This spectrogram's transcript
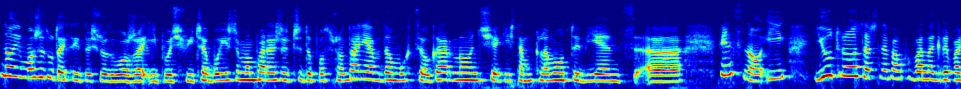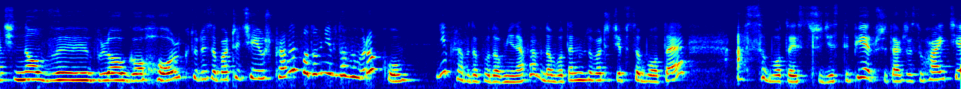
No i może tutaj sobie coś rozłożę i poćwiczę, bo jeszcze mam parę rzeczy do posprzątania w domu, chcę ogarnąć jakieś tam klamoty, więc, e, więc no i jutro zacznę Wam chyba nagrywać nowy vlogo haul, który zobaczycie już prawdopodobnie w nowym roku. Nieprawdopodobnie na pewno, bo ten zobaczycie w sobotę, a w sobotę jest 31, także słuchajcie,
